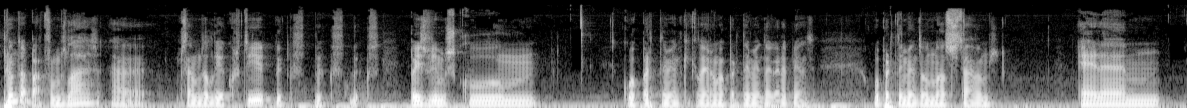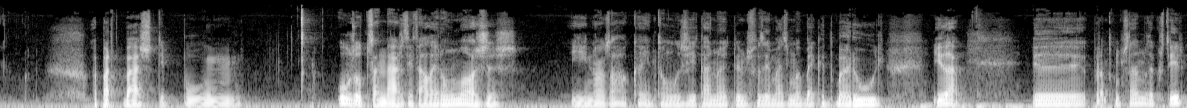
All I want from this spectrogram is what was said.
pronto, opá, fomos lá, ah, começámos ali a curtir, dux, dux, dux. depois vimos com, com o apartamento, que aquilo era um apartamento, agora penso. O apartamento onde nós estávamos era hum, a parte de baixo, tipo os outros andares e tal, eram lojas. E nós, ah, ok, então legita à noite podemos fazer mais uma beca de barulho. E dá. Eh, pronto, começamos a curtir.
